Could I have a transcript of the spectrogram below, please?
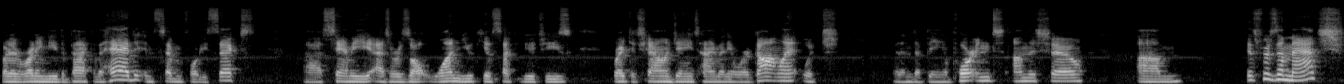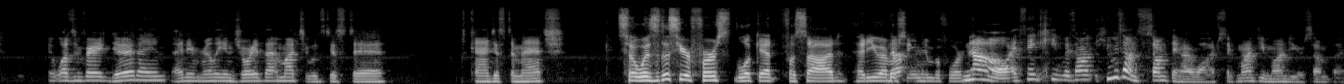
but a running knee to the back of the head in 746. Uh, Sammy, as a result, won Yukio Sakaguchi's right to challenge anytime, anywhere gauntlet, which would end up being important on this show. Um, this was a match. It wasn't very good. I I didn't really enjoy it that much. It was just a kind of just a match. So was this your first look at Facade? Had you ever No. seen him before? No, I think he was on he was on something I watched, like Manji Manji or something.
